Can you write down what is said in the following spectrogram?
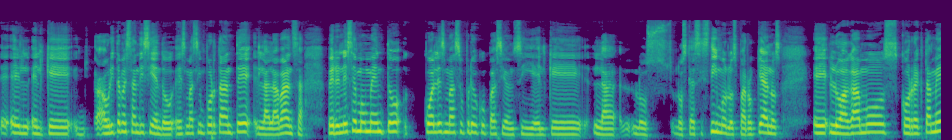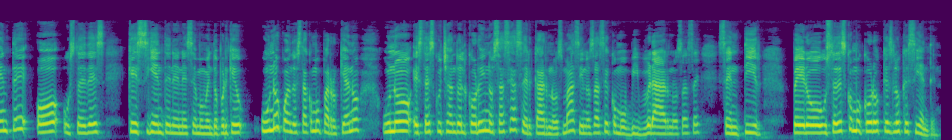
El, el, que ahorita me están diciendo es más importante la alabanza, pero en ese momento, ¿cuál es más su preocupación? Si el que la, los, los que asistimos, los parroquianos, eh, lo hagamos correctamente o ustedes qué sienten en ese momento, porque uno cuando está como parroquiano, uno está escuchando el coro y nos hace acercarnos más y nos hace como vibrar, nos hace sentir. Pero ustedes como coro, ¿qué es lo que sienten?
